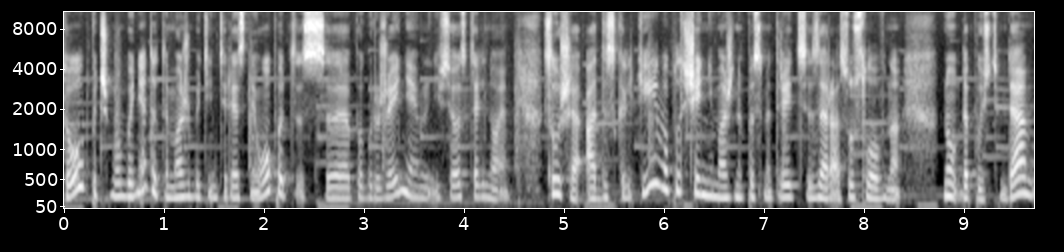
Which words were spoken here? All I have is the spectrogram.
То почему бы нет, это может быть интересный опыт с погружением и все остальное. Слушай, а до скольки воплощений можно посмотреть за раз, условно? Ну, допустим, да,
